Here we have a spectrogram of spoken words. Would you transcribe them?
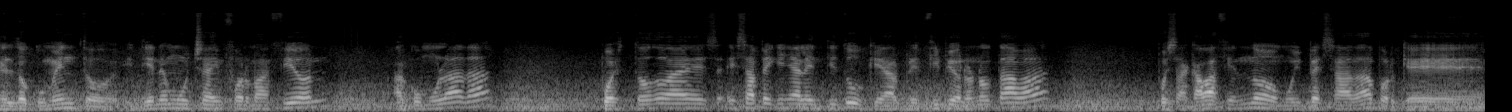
el documento y tiene mucha información acumulada, pues toda esa pequeña lentitud que al principio no notaba, pues acaba siendo muy pesada porque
